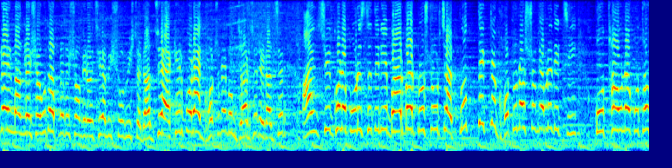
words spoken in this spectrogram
nine বাংলায় স্বাগত আপনাদের সঙ্গে রয়েছে আমি শর্মিষ্ঠা। রাজ্যে একের পর এক ঘটনা এবং যার জন্য রাজ্যের আইন শৃঙ্খলা পরিস্থিতি নিয়ে বারবার প্রশ্ন উঠছে। প্রত্যেকটা ঘটনার সঙ্গে আমরা দেখছি কোথাও না কোথাও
